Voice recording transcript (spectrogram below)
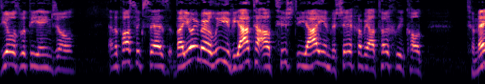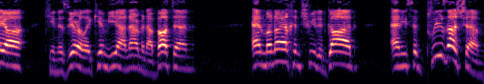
deals with the angel, and the pasuk says, "Vayomer li v'yata al tishti yayin v'shecha tochli called Tameya." Ki Nazir Alekim Yi'anar Min Abaten. And Manoach entreated God, and he said, Please Hashem,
